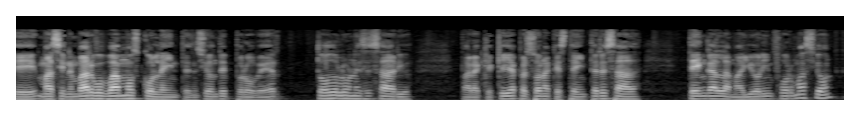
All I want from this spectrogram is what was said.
Eh, más sin embargo, vamos con la intención de proveer todo lo necesario para que aquella persona que esté interesada tenga la mayor información.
